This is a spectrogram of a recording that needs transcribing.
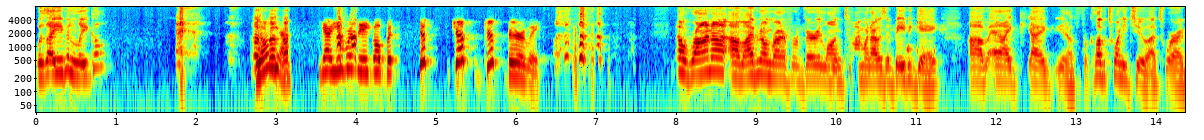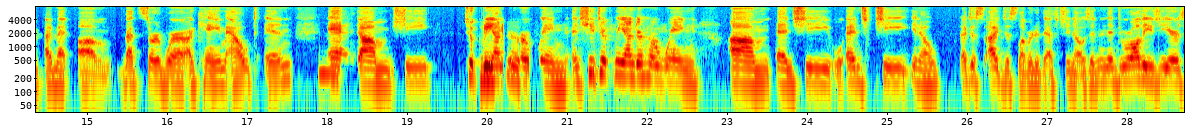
Was I even legal? Oh yeah, yeah, you were legal, but just, just, barely. No, Rana. Um, I've known Rana for a very long time. When I was a baby gay, um, and I, I, you know, for Club Twenty Two, that's where I, I met. Um, that's sort of where I came out in, Mhm. and um, she took me Me under too. her wing, and she took me under her wing, um, and she, and she, you know, I just, I just love her to death. She knows it, and then through all these years,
